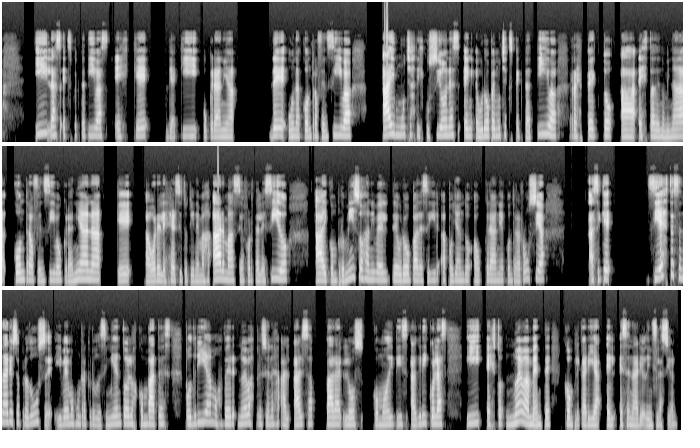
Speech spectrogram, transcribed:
y las expectativas es que de aquí Ucrania dé una contraofensiva. Hay muchas discusiones en Europa, hay mucha expectativa respecto a esta denominada contraofensiva ucraniana, que ahora el ejército tiene más armas, se ha fortalecido, hay compromisos a nivel de Europa de seguir apoyando a Ucrania contra Rusia. Así que si este escenario se produce y vemos un recrudecimiento de los combates, podríamos ver nuevas presiones al alza para los commodities agrícolas y esto nuevamente complicaría el escenario de inflación.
